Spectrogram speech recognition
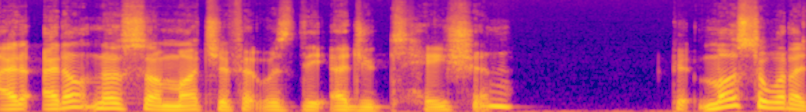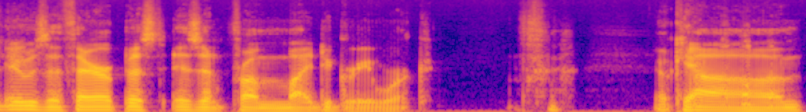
I, I don't know so much if it was the education. Most of what I do as a therapist isn't from my degree work. Okay. Um,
